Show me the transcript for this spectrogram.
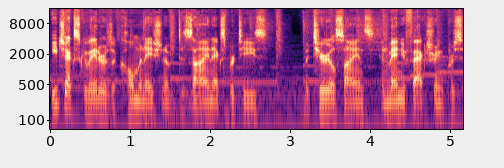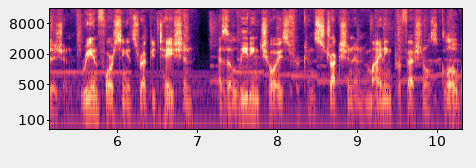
Each excavator is a culmination of design expertise, material science, and manufacturing precision, reinforcing its reputation as a leading choice for construction and mining professionals globally.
